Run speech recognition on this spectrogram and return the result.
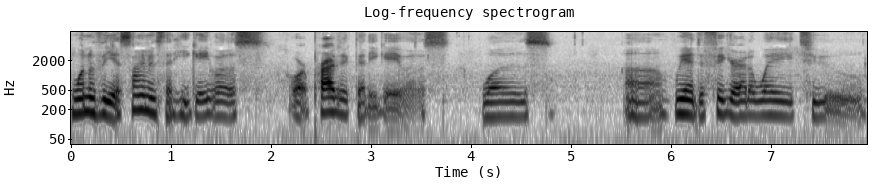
One of the assignments that he gave us, or a project that he gave us, was uh, we had to figure out a way to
